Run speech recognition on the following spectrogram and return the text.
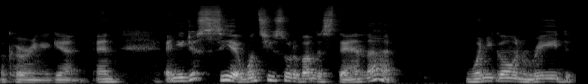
occurring again and and you just see it once you sort of understand that when you go and read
